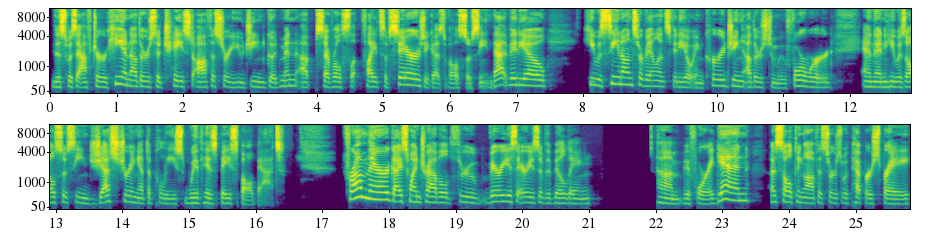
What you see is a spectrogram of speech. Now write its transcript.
This was after he and others had chased Officer Eugene Goodman up several sl- flights of stairs. You guys have also seen that video. He was seen on surveillance video encouraging others to move forward. And then he was also seen gesturing at the police with his baseball bat. From there, Gieswein traveled through various areas of the building um, before again assaulting officers with pepper spray.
